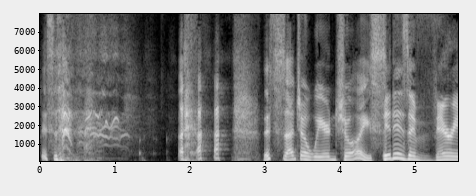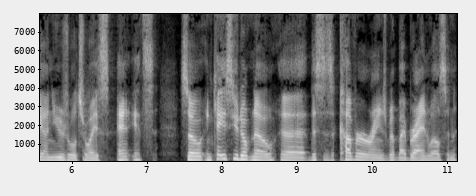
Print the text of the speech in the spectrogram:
This is this is such a weird choice. it is a very unusual choice, and it's so. In case you don't know, uh, this is a cover arrangement by Brian Wilson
